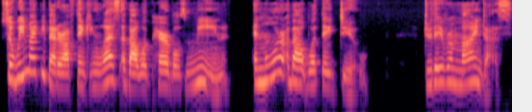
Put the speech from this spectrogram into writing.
So we might be better off thinking less about what parables mean and more about what they do. Do they remind us,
